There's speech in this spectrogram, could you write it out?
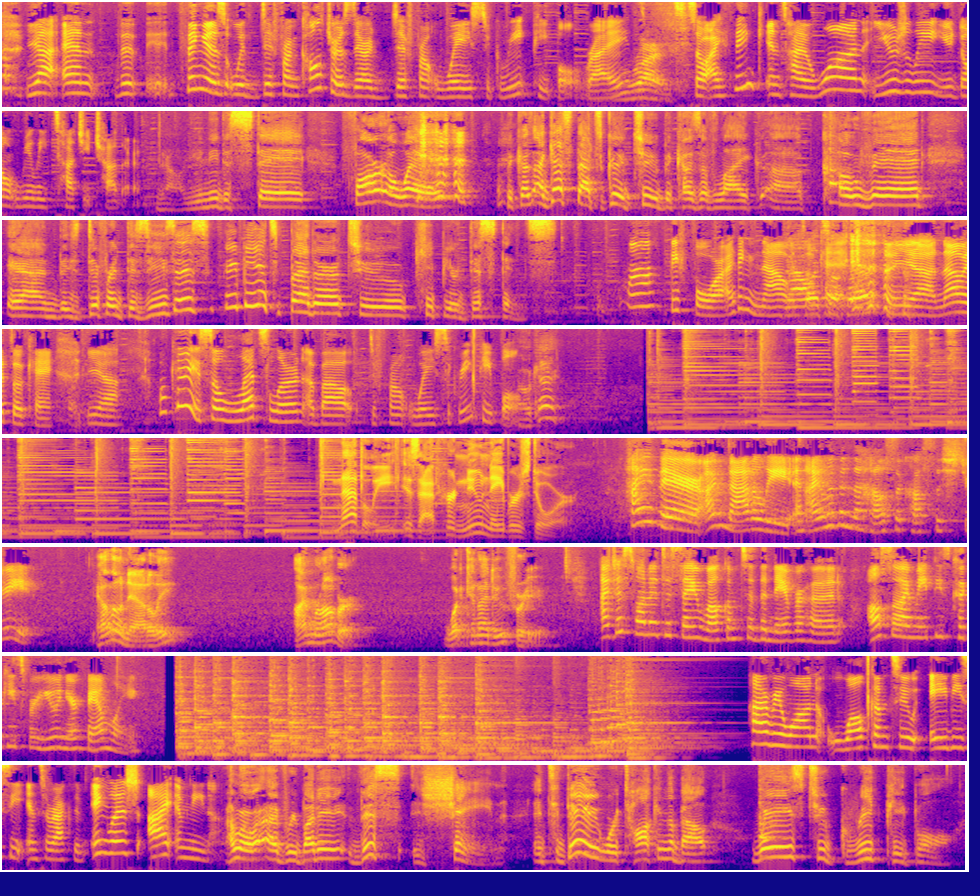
yeah. And the thing is, with different cultures, there are different ways to greet people, right? Right. So I think in Taiwan, usually you don't really touch each other. No, you need to stay far away because I guess that's good too because of like uh, COVID and these different diseases. Maybe it's better to keep your distance. Uh, before, I think now, Now it's it's okay. okay? yeah, now it's okay. Yeah. Okay, so let's learn about different ways to greet people. Okay. Natalie is at her new neighbor's door. Hi there, I'm Natalie, and I live in the house across the street. Hello, Natalie. I'm Robert. What can I do for you? I just wanted to say welcome to the neighborhood. Also, I made these cookies for you and your family. Hi everyone, welcome to ABC Interactive English. I am Nina. Hello, everybody. This is Shane. And today we're talking about ways to greet people.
